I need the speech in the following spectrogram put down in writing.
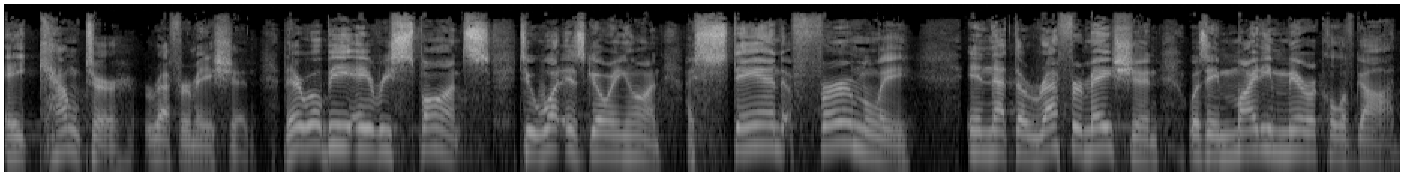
a counter reformation. There will be a response to what is going on. I stand firmly in that the Reformation was a mighty miracle of God.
